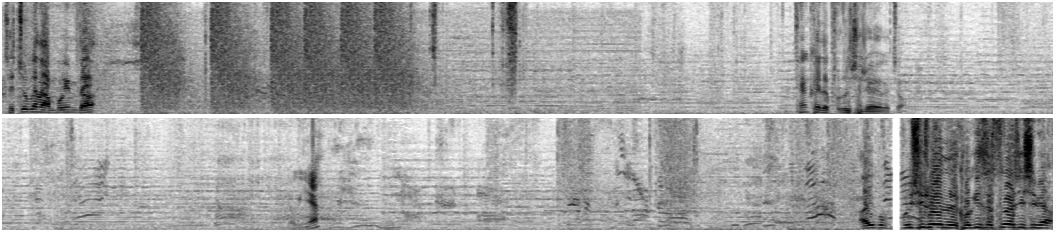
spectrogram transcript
제 쪽에는 안 보입니다. 탱크에다 불을 줄여야겠죠? 아이고 불시로 했는데 거기서 쓰러지시면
